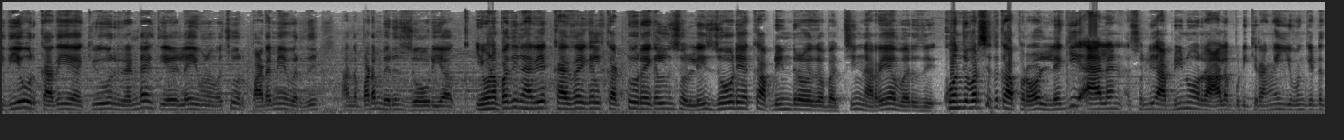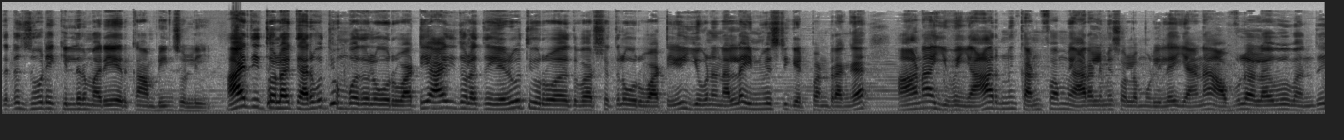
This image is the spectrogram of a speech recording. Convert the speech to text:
இதே ஒரு கதையாக்கி ஒரு ரெண்டாயிரத்தி ஏழில் இவனை வச்சு ஒரு படமே வருது. அந்த படம் பேர் ஜோடியாக் இவனை பற்றி நிறைய கதைகள் கட்டுரைகள்னு சொல்லி ஜோடியாக் அப்படின்றத வச்சு நிறைய வருது. கொஞ்சம் வருஷத்துக்கு அப்புறம் லெகி ஆலன் சொல்லி அப்படின்னு ஒரு ஆளை பிடிக்கிறாங்க. இவன் கிட்டத்தட்ட ஜோடியா கில்லர் மாதிரியே இருக்கான் அப்படின்னு சொல்லி. ஆயிரத்தி தொள்ளாயிரத்தி அறுபத்தி ஒம்போதில் ஒரு வாட்டி ஆயிரத்தி தொள்ளாயிரத்தி எழுபத்தி ஒரு வருஷத்தில் ஒரு வாட்டியும் இவனை நல்லா இன்வெஸ்டிகேட் பண்ணுறாங்க ஆனால் இவன் யாருன்னு கன்ஃபார்ம் யாராலுமே சொல்ல முடியல. ஏன்னா அவ்வளோ அளவு வந்து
